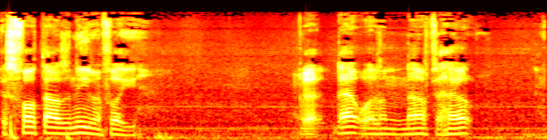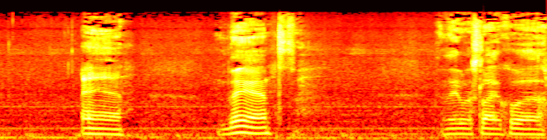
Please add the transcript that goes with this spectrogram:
it's four thousand even for you. But that wasn't enough to help. And then they was like, well,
